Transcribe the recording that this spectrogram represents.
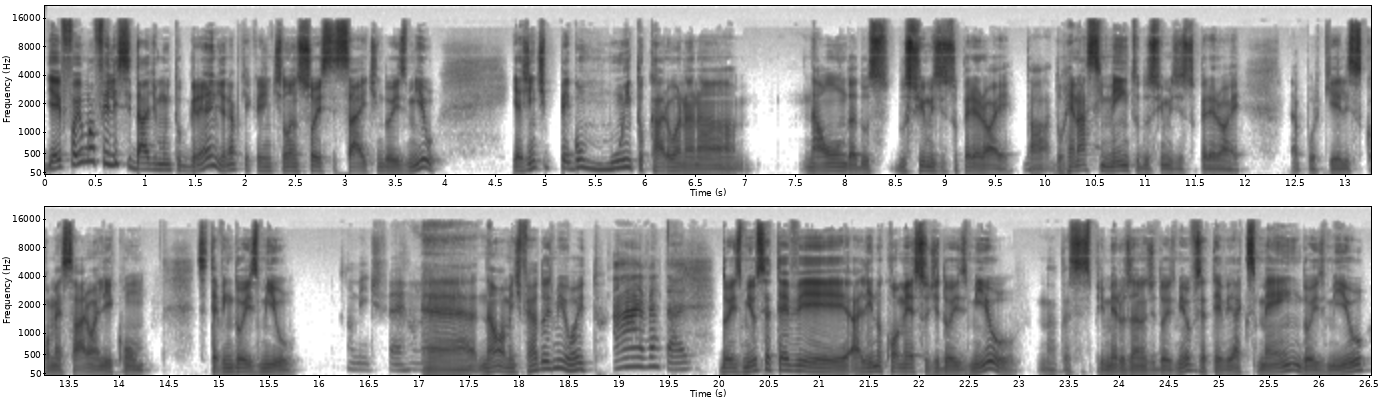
E aí foi uma felicidade muito grande, né? Porque que a gente lançou esse site em 2000 e a gente pegou muito carona na, na onda dos, dos filmes de super-herói, do renascimento dos filmes de super-herói. né? Porque eles começaram ali com. Você teve em 2000. Homem de Ferro. né? é, não, Homem de Ferro é 2008. Ah, é verdade. 2000 você teve, ali no começo de 2000, na- nesses primeiros anos de 2000, você teve X-Men 2000,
